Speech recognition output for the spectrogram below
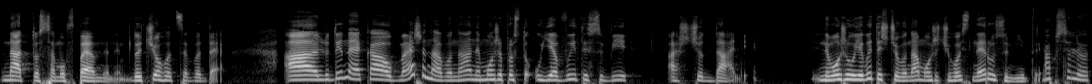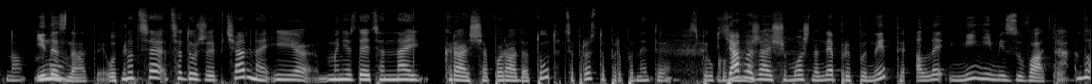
надто самовпевненим, до чого це веде. А людина, яка обмежена, вона не може просто уявити собі, а що далі. Не може уявити, що вона може чогось не розуміти абсолютно і не Ну, знати. От Ну, це, це дуже печально, і мені здається, найкраща порада тут це просто припинити спілкування. я вважаю, що можна не припинити, але мінімізувати. ну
